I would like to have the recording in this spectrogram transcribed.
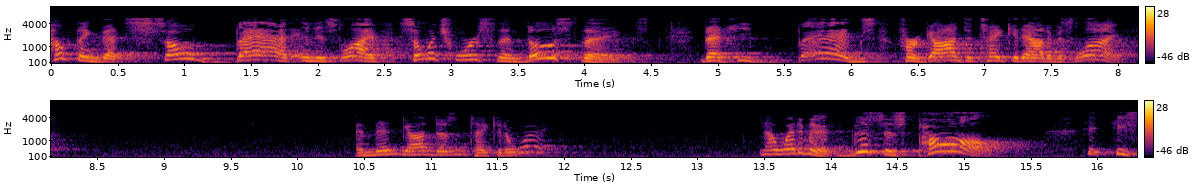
something that's so bad in his life, so much worse than those things, that he begs for God to take it out of his life. And then God doesn't take it away. Now, wait a minute. This is Paul. He's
